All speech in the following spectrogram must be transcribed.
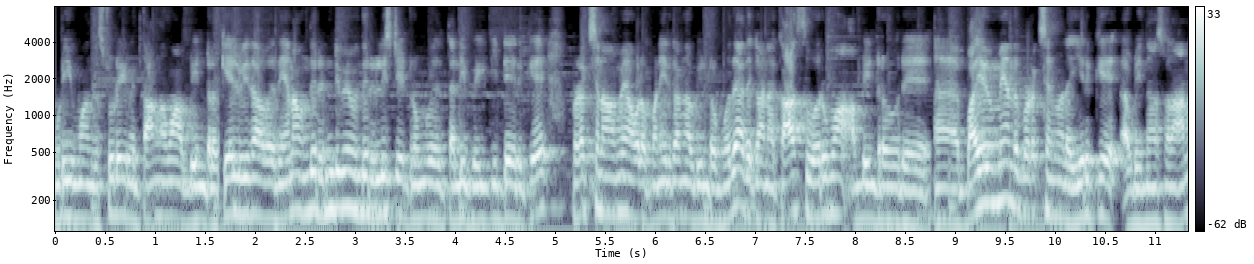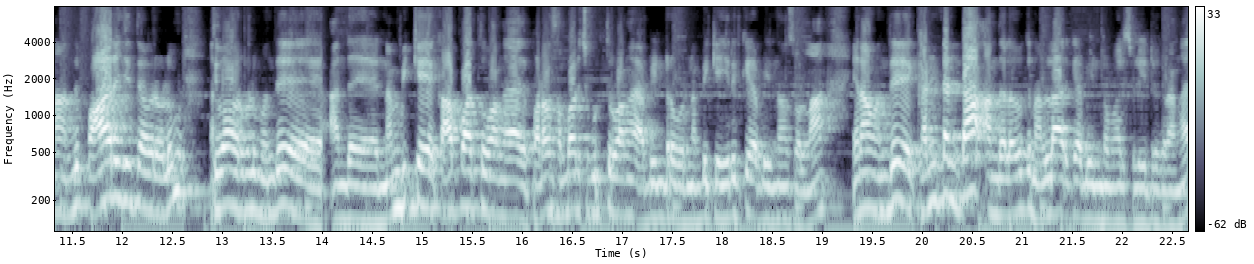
முடியுமா? அந்த ஸ்டுடியோ தாங்குமா? அப்படின்ற கேள்வி தான் வருது. ஏன்னா வந்து ரெண்டுமே வந்து ரிலீஸ் டேட் ரொம்ப தள்ளி போய்கிட்டே இருக்கு. ப்ரொடக்ஷனாகவே அவ்வளோ பண்ணியிருக்காங்க அப்படின்ற போது அதுக்கான காசு வருமா? அப்படின்ற ஒரு பயமே அந்த ப்ரொடக்ஷன் மேலே இருக்கு அப்படின்னு தான் சொல்லலாம். ஆனால் வந்து பாரஞ்சித் அவர்களும் சிவா அவர்களும் வந்து அந்த நம்பிக்கையை காப்பாற்றுவாங்க படம் சம்பாரிச்சு கொடுத்துருவாங்க அப்படின்ற ஒரு நம்பிக்கை இருக்கு அப்படின்னு தான் சொல்லலாம். ஏன்னா வந்து கண்டென்ட்டாக அந்த அளவுக்கு நல்லா இருக்கு அப்படின்ற மாதிரி சொல்லிட்டு இருக்காங்க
